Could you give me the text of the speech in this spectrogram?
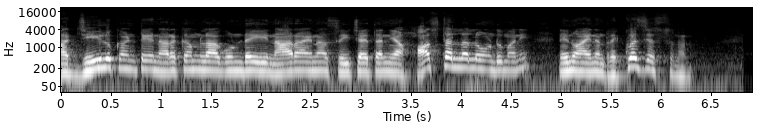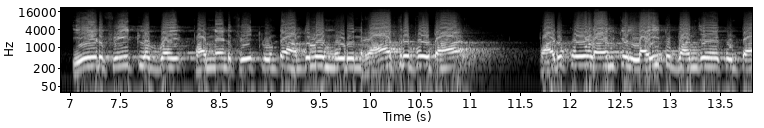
ఆ జైలు కంటే నరకంలాగుండే ఈ నారాయణ శ్రీ చైతన్య హాస్టళ్ళలో ఉండమని నేను ఆయనను రిక్వెస్ట్ చేస్తున్నాను. ఏడు ఫీట్ల బై పన్నెండు ఫీట్లు ఉంటే అందులో మూడు రాత్రిపూట పడుకోవడానికి లైట్ బంద్ చేయకుండా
